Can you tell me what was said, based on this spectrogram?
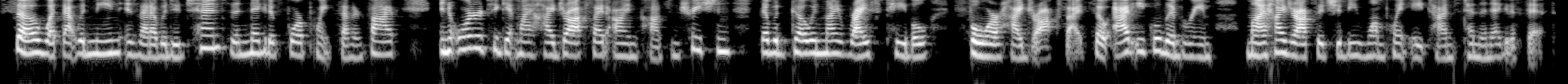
So what that would mean is that I would do 10 to the negative 4.75 in order to get my hydroxide ion concentration that would go in my RICE table for hydroxide. So at equilibrium, my hydroxide should be 1.8 times 10 to the negative fifth.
